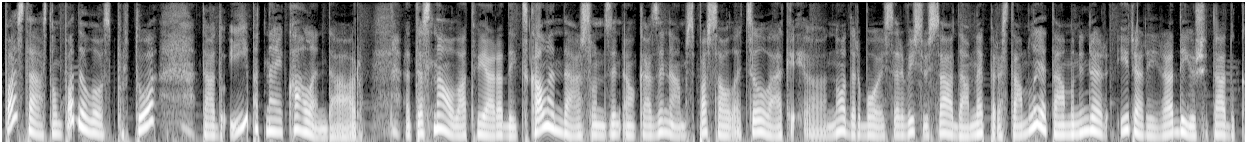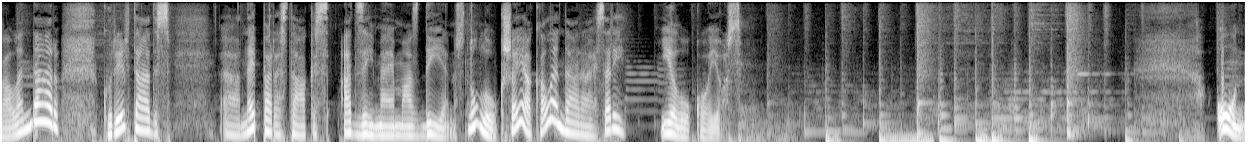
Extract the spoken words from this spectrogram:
pastāstu un padalos par to tādu īpatnēju kalendāru. Tas nav Latvijā radīts kalendārs, un, kā zināms, pasaulē cilvēki nodarbojas ar visvisādām neparastām lietām, un ir, ir arī radījuši tādu kalendāru, kur ir tādas neparastākas atzīmējumās dienas. Nu, lūk, šajā kalendārā es arī ielūkojos. Un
